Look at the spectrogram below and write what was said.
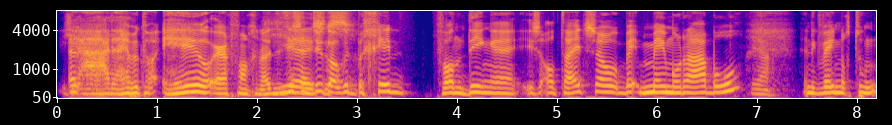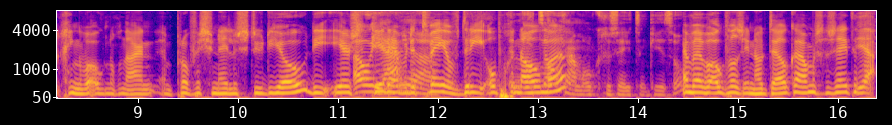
Ja, daar heb ik wel heel erg van genoten. Het is natuurlijk ook het begin van dingen is altijd zo be- memorabel. Ja. En ik weet nog, toen gingen we ook nog naar een, een professionele studio. Die eerste Oh, keer ja? hebben we Ja. er twee of drie In de opgenomen. hotelkamer ook gezeten een keer, toch? En we hebben ook wel eens in hotelkamers gezeten. ja.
